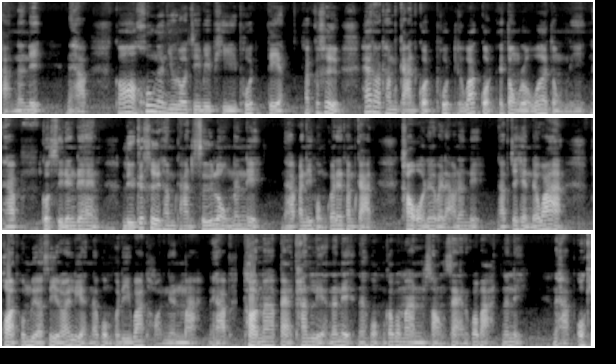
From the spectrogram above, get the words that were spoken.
ทันนั่นเอง นะครับก็คู่เงินยูโร GBP put เตรียมครับก็คือให้เราทำการกด put หรือว่ากดไอ้ตรง lower ตรงนี้นะครับกดสีแดงๆ หรือก็คือทำการซื้อลงนั่นเองนะครับอันนี้ผมก็ได้ทำการเข้าออเดอร์ไปแล้วนั่นเองนะครับจะเห็นได้ว่าพอร์ตผมเหลือ 400 เหรียญนะผมพอดีว่าถอนเงินมานะครับถอนมา 8,000 เหรียญนั่นเองนะผมก็ประมาณ 200,000 กว่าบาทนั่นเอง นะครับโอเค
